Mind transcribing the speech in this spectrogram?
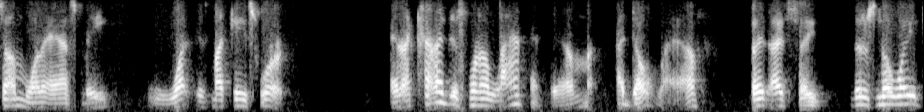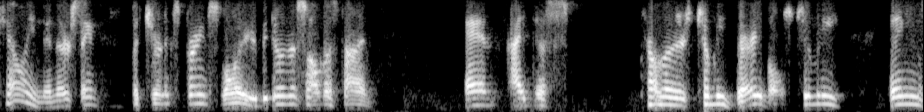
some want to ask me, what is my case worth? And I kind of just want to laugh at them. I don't laugh, but I say, there's no way of telling. And they're saying, but you're an experienced lawyer. You've been doing this all this time. And I just tell them there's too many variables, too many things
